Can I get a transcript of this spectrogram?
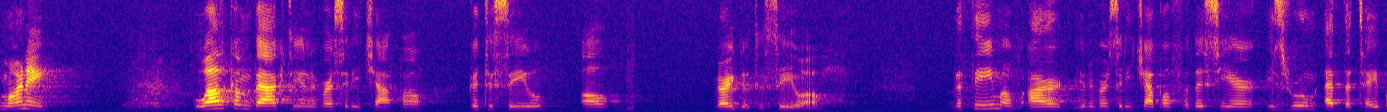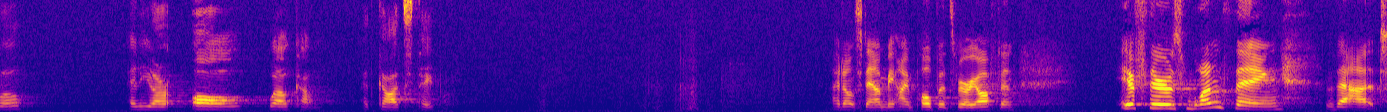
Good morning. Welcome back to University Chapel. Good to see you all. Very good to see you all. The theme of our University Chapel for this year is Room at the Table, and you are all welcome at God's table. I don't stand behind pulpits very often. If there's one thing that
